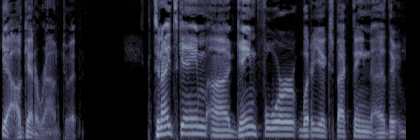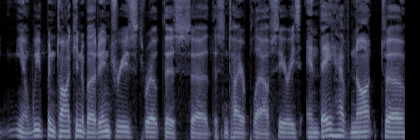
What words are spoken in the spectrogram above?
yeah. I'll get around to it. Tonight's game, uh, game four. What are you expecting? Uh, there, you know, we've been talking about injuries throughout this uh, this entire playoff series, and they have not uh,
